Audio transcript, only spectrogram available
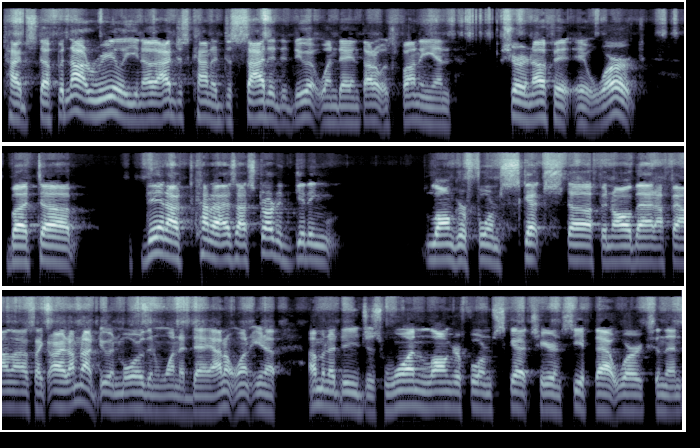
type stuff, but not really. You know, I just kind of decided to do it one day and thought it was funny. And sure enough, it, it worked. But uh, then I kind of, as I started getting longer form sketch stuff and all that, I found I was like, all right, I'm not doing more than one a day. I don't want, you know, I'm going to do just one longer form sketch here and see if that works. And then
